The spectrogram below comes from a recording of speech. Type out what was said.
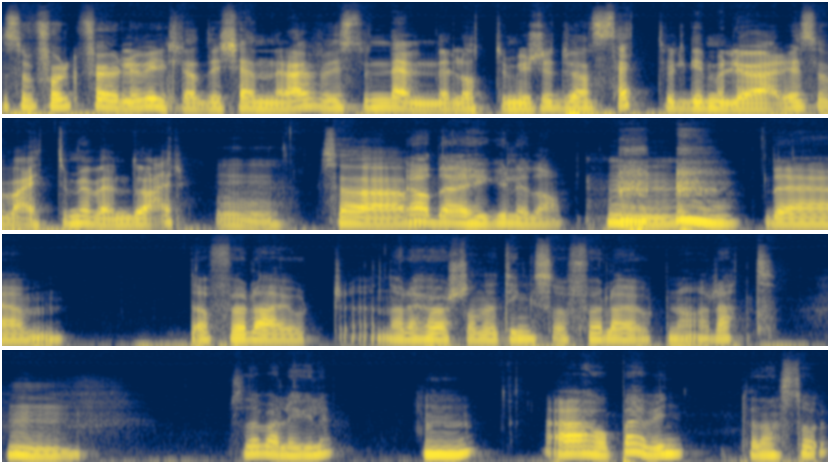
Altså, folk føler virkelig at de kjenner deg, for hvis du nevner Lotte Myrseth, uansett hvilket miljø du er i, så veit de jo hvem du er. Mm. Så Ja, det er hyggelig, da. mm, Det, da føler jeg gjort Når jeg hører sånne ting, så føler jeg jeg har gjort noe rett. mm. Så det er veldig hyggelig. Mhm. Jeg håper jeg vinner til neste år.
